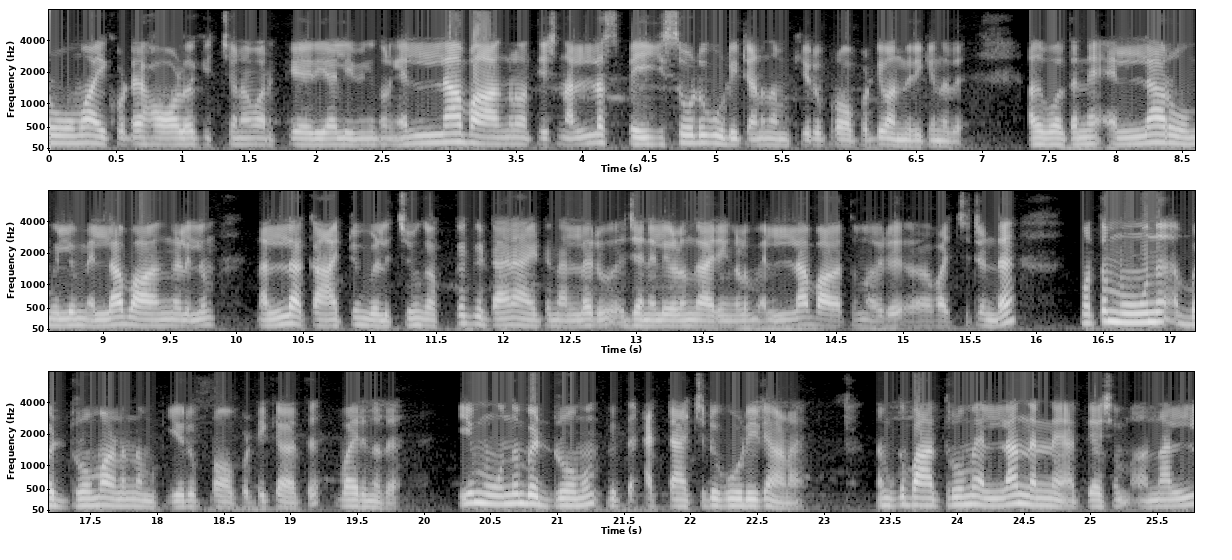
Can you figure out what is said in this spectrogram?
റൂം ആയിക്കോട്ടെ. Hall kitchen work area living തുടങ്ങിയ എല്ലാ ഭാഗങ്ങളും അത്യാവശ്യം നല്ല സ്പേസോട് കൂടിയിട്ടാണ് നമുക്ക് ഈ ഒരു പ്രോപ്പർട്ടി വന്നിരിക്കുന്നത്. അതുപോലെ തന്നെ എല്ലാ റൂമിലും എല്ലാ ഭാഗങ്ങളിലും നല്ല കാറ്റും വെളിച്ചവും ഒക്കെ കിട്ടാനായിട്ട് നല്ലൊരു ജനലുകളും കാര്യങ്ങളും എല്ലാ ഭാഗത്തും അവർ വച്ചിട്ടുണ്ട്. മൊത്തം മൂന്ന് ബെഡ്റൂമാണ് നമുക്ക് ഈ ഒരു പ്രോപ്പർട്ടിക്കകത്ത് വരുന്നത്. ഈ മൂന്ന് ബെഡ്റൂമും വിത്ത് അറ്റാച്ച്ഡ് കൂടിയിട്ടാണ്. നമുക്ക് ബാത്റൂം എല്ലാം തന്നെ അത്യാവശ്യം നല്ല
